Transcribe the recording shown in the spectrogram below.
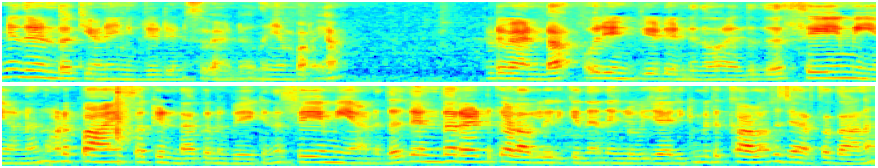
ഇനി ഇതിന് എന്തൊക്കെയാണ് ഇൻഗ്രീഡിയൻസ് വേണ്ടതെന്ന് ഞാൻ പറയാം. വേണ്ട ഒരു ഇൻഗ്രീഡിയന്റ് എന്ന് പറയുന്നത് സേമിയാണ് നമ്മുടെ പായസമൊക്കെ ഉണ്ടാക്കാൻ ഉപയോഗിക്കുന്ന സേമിയാണിത്. ഇത് എന്താ റെഡ് കളറിൽ കളറിലിരിക്കുന്നത് നിങ്ങൾ വിചാരിക്കും. ഇത് കളർ ചേർത്തതാണ്.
